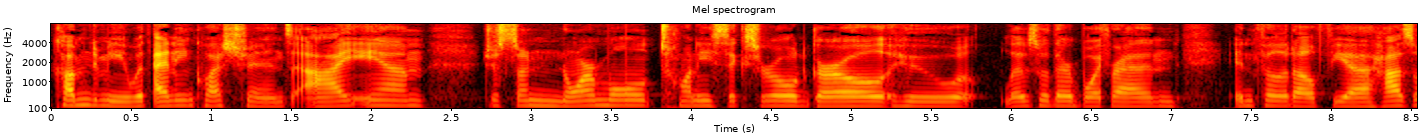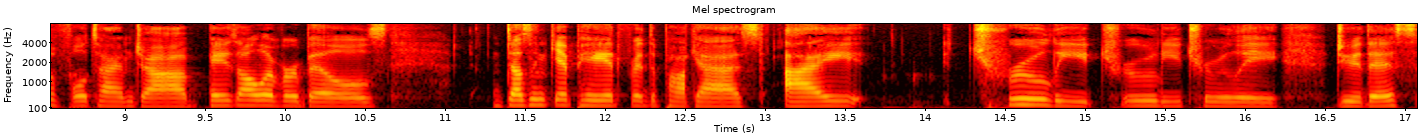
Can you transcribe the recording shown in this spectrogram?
come to me with any questions. I am just a normal 26 year old girl who lives with her boyfriend in Philadelphia, has a full time job, pays all of her bills, doesn't get paid for the podcast. I truly, truly, truly do this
